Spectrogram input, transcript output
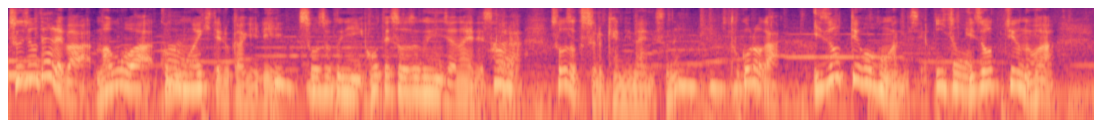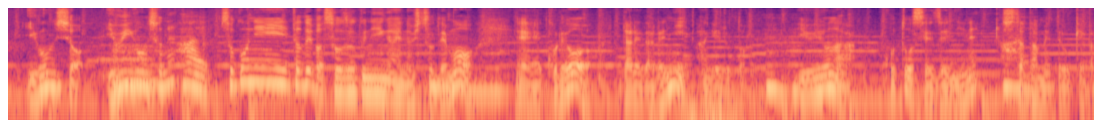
通常であれば孫は子供が生きてる限り相続人、法定相続人じゃないですから、相続する権利ないんですね。ところが遺贈っていう方法なんですよ。遺贈っていうのは遺言書遺言書ね、はい、そこに例えば相続人以外の人でも、えー、これを誰々にあげるというようなことを生前にねしたためておけば、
